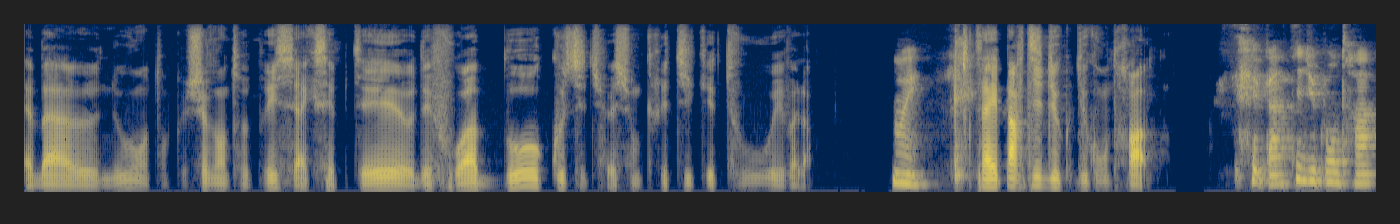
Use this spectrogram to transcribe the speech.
Eh ben, nous, en tant que chef d'entreprise, c'est accepter des fois beaucoup de situations critiques et tout, et voilà. Oui. Ça fait partie du contrat fait partie du contrat.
